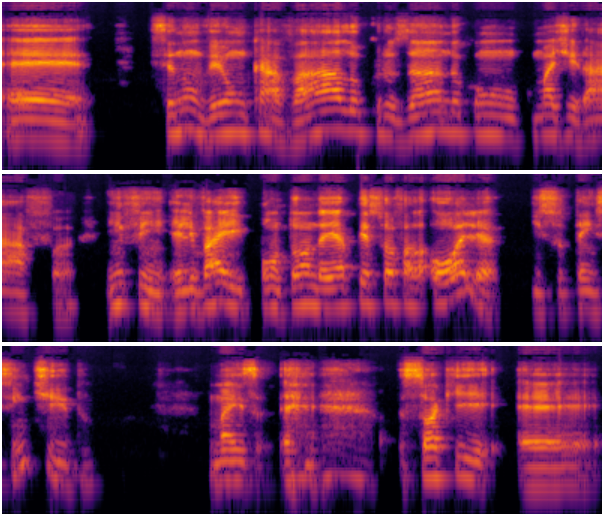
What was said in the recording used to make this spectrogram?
É, você não vê um cavalo cruzando com, com uma girafa. Enfim, ele vai pontuando aí a pessoa fala: olha, isso tem sentido. Mas só que é,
